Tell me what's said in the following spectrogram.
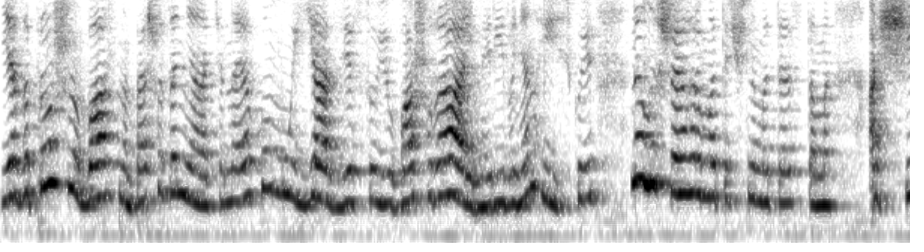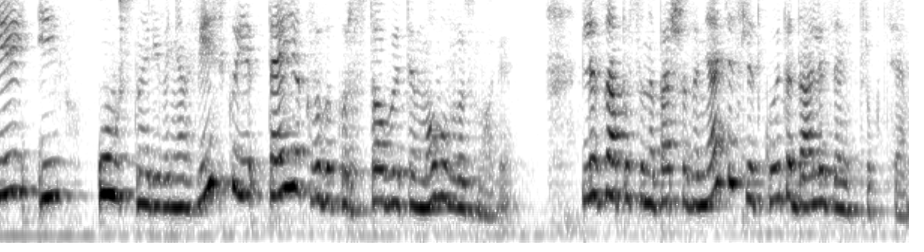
Я запрошую вас на перше заняття, на якому я з'ясую ваш реальний рівень англійської не лише граматичними тестами, а ще і усний рівень англійської, те, як ви використовуєте мову в розмові. Для запису на перше заняття слідкуйте далі за інструкціями.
